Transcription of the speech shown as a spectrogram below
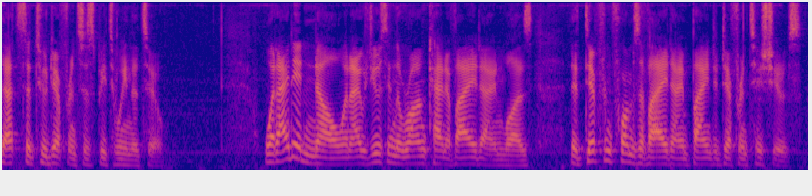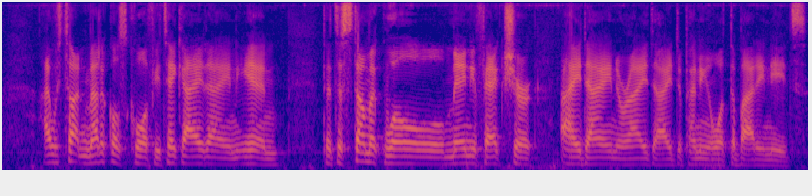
That's the two differences between the two. What I didn't know when I was using the wrong kind of iodine was that different forms of iodine bind to different tissues. I was taught in medical school if you take iodine in, that the stomach will manufacture iodine or iodide depending on what the body needs.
